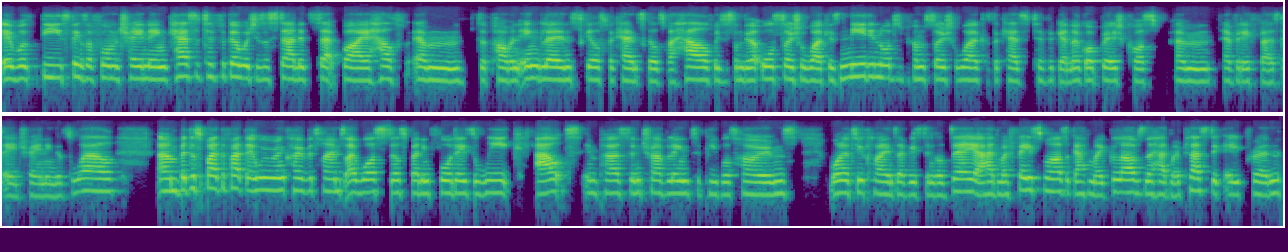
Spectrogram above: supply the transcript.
it was these things are formal training. Care certificate which is a standard set by health um, department england skills for care and skills for health which is something that all social workers need in order to become social workers the care certificate. And i got british COSP um, everyday first aid training as well. Um, but despite the fact that we were in covid times i was still spending four days a week out in person traveling to people's homes one or two clients every single day. I had my face mask i had my gloves and i had my plastic apron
